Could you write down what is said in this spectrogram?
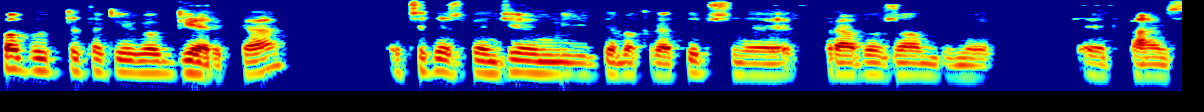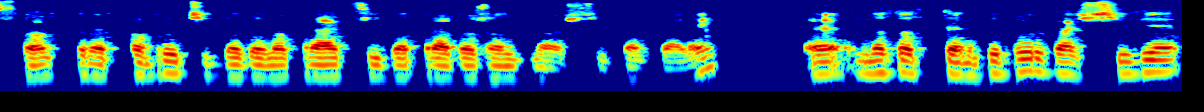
powód do takiego gierka, czy też będziemy mieli demokratyczny, praworządny państwo, które powróci do demokracji, do praworządności i tak dalej, E, no to ten wybór właściwie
